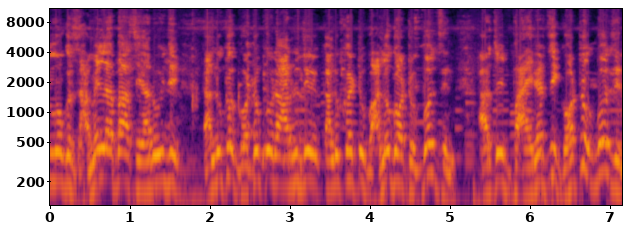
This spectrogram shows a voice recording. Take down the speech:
মুখ ঝামেলা বাঁচে আর ওই যে কালুকা ঘটক আর যে কালুকা একটু ভালো ঘটক বলছেন আর তুই বাইরের যে ঘটক বলছেন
